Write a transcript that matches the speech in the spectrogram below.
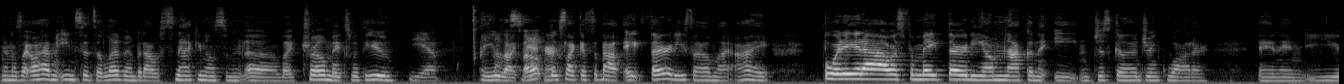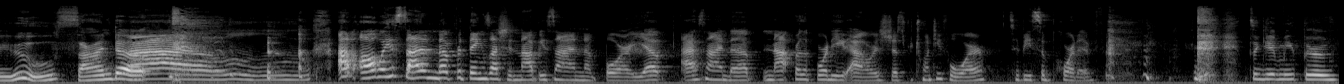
And i was like oh, i haven't eaten since 11 but i was snacking on some uh like trail mix with you. Yeah. and you were like oh looks like it's about 8.30 so i'm like all right 48 hours from 8.30 i'm not gonna eat. I'm just gonna drink water and then you signed up Wow. I'm always signing up for things I should not be signing up for. Yep, I signed up not for the 48 hours, just for 24 to be supportive. to get me through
